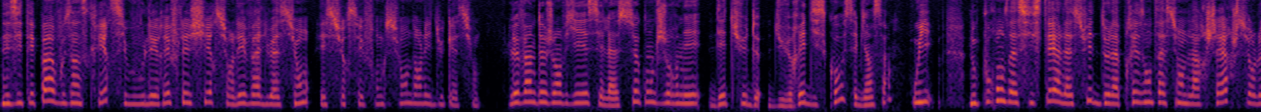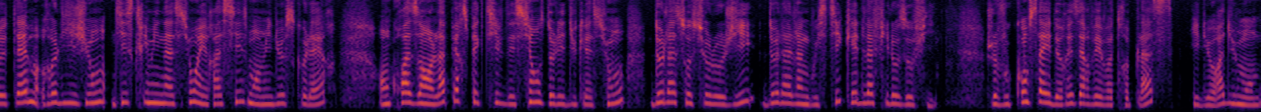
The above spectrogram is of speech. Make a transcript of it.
N'hésitez pas à vous inscrire si vous voulez réfléchir sur l'évaluation et sur ses fonctions dans l'éducation. Le 22 janvier, c'est la seconde journée d'études du Redisco, c'est bien ça? Oui, nous pourrons assister à la suite de la présentation de la recherche sur le thème religion, discrimination et racisme en milieu scolaire, en croisant la perspective des sciences de l'éducation, de la sociologie, de la linguistique et de la philosophie. Je vous conseille de réserver votre place, il y aura du monde.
